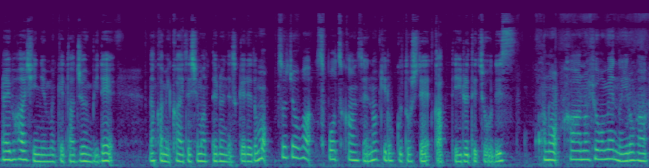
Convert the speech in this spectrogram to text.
ライブ配信に向けた準備で中身変えてしまってるんですけれども、通常はスポーツ観戦の記録として使っている手帳です。この革の表面の色が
